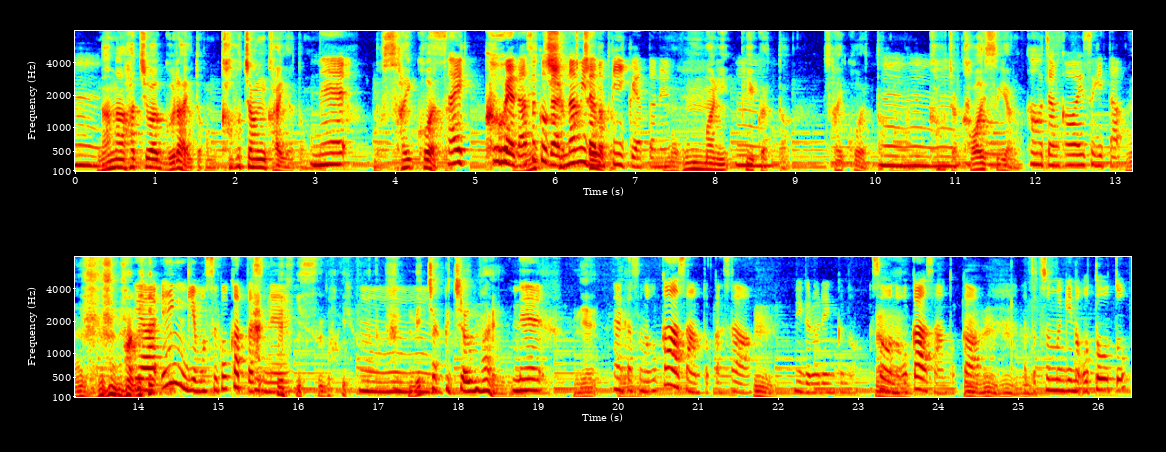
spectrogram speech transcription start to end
うん。78話ぐらいとかもかほちゃん回やと思う、ねもう最高やった。最高やで。あそこが涙のピークやったね。もうほんまにピークやった、最高やった、かほちゃん可愛すぎやろ。かほちゃん可愛すぎた。ほんまに。いや演技もすごかったしね。すごいよ、うんうんうん。めちゃくちゃうまいね。ね。なんかそのお母さんとかさうん。目黒蓮くのそうのお母さんとかうんうんうんあと紬の弟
